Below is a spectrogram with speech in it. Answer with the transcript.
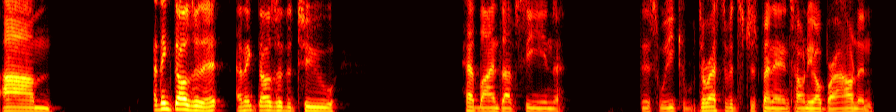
Um, I think those are it. I think those are the two headlines I've seen this week. The rest of it's just been Antonio Brown and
